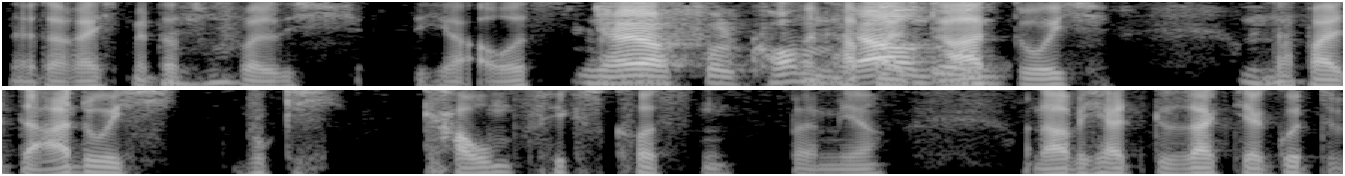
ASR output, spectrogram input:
Ja, da reicht mir das mhm. völlig hier aus. Ja, ja, vollkommen. Und habe ja, halt und, dadurch, und mhm. habe halt dadurch wirklich kaum Fixkosten bei mir. Und da habe ich halt gesagt, ja gut,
